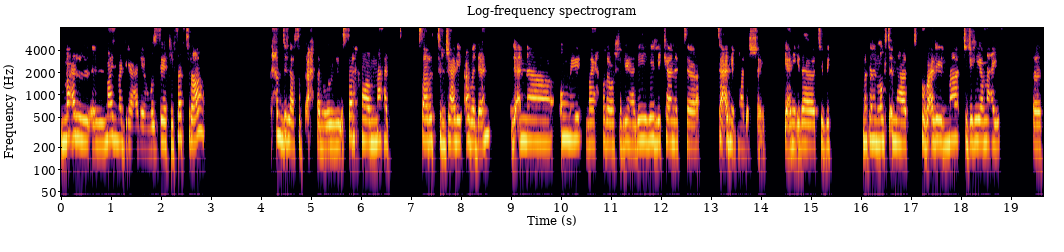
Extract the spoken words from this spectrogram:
مع الماء المقري عليه والزيت لفترة. الحمد لله صرت أحسن والصرخة ما عاد صارت ترجع لي ابدا لأن أمي الله يحفظها ويخليها لي هي اللي كانت تساعدني بهذا الشيء. يعني إذا تبي مثلا وقت إنها تصب علي الماء تجي هي معي آه،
